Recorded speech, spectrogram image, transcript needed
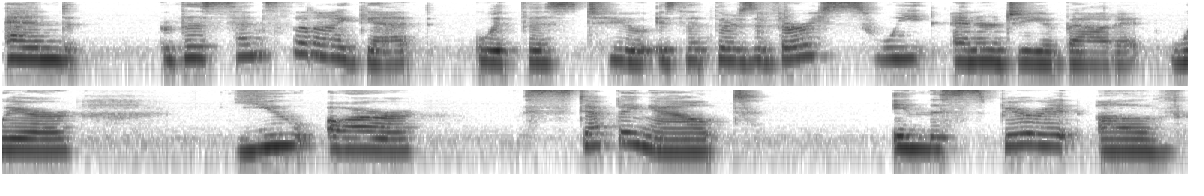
and the sense that I get with this too is that there's a very sweet energy about it where you are stepping out in the spirit of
